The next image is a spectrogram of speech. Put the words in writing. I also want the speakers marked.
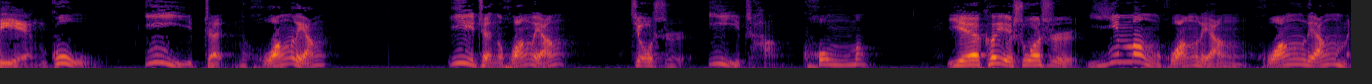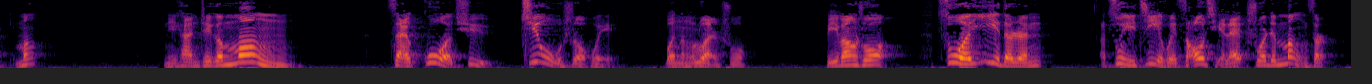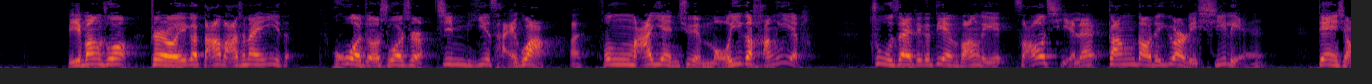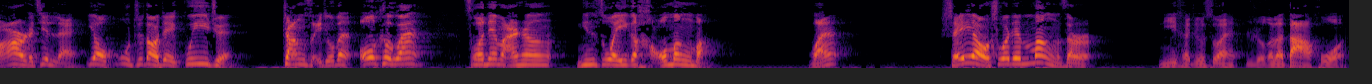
Speaker 1: 典故一枕黄粱。一枕黄粱就是一场空梦，也可以说是一梦黄粱，黄粱美梦。你看这个梦，在过去旧社会不能乱说，比方说做艺的人最忌讳早起来说这梦字儿。比方说，这儿有一个打把式卖艺的，或者说是金皮彩挂，哎，风麻燕雀某一个行业吧，住在这个店房里，早起来刚到这院里洗脸，店小二的进来，要不知道这规矩，张嘴就问：“哦，客官，昨天晚上您做一个好梦吧？”完，谁要说这梦字儿，你可就算惹了大祸了。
